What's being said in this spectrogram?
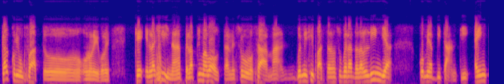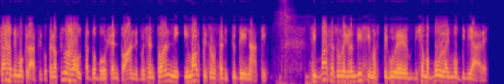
Calcoli un fatto, onorevole, che la Cina per la prima volta, nessuno lo sa, ma due mesi fa è stata superata dall'India come abitanti è in calo demografico. Per la prima volta dopo 100 anni, 200 anni, i morti sono stati più dei nati. Si basa su una grandissima specul- eh, diciamo, bolla immobiliare.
